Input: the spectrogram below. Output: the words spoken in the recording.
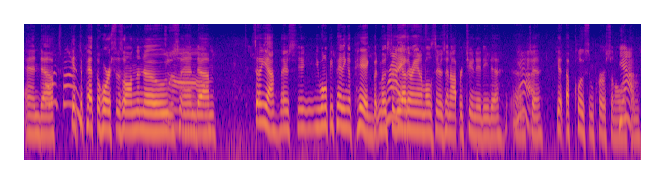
and uh, oh, get to pet the horses on the nose. Aww. And um, so, yeah, there's you, you, won't be petting a pig, but most right. of the other animals, there's an opportunity to, uh, yeah. to get up close and personal yeah. with them.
